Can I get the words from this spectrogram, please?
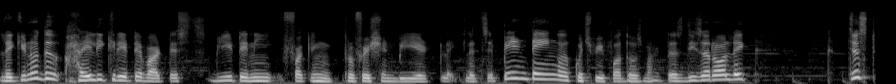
like you know the highly creative artist be it any fucking profession be it like let's say painting और कुछ भी for those matters these are all like just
